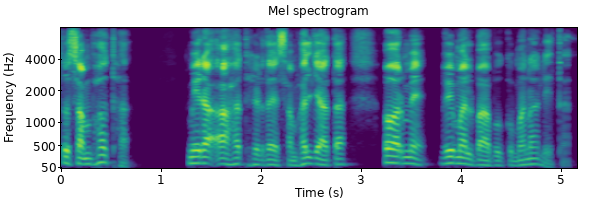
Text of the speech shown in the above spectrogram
तो संभव था मेरा आहत हृदय संभल जाता और मैं विमल बाबू को मना लेता।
